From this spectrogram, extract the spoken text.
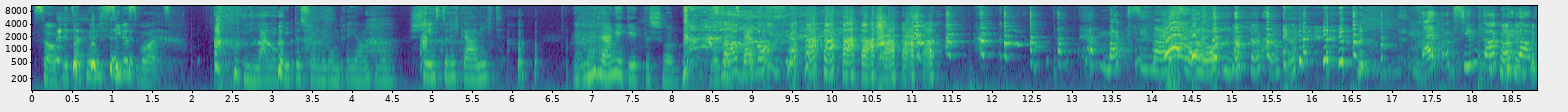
So, jetzt hat nämlich sie das Wort. Wie lange geht das schon mit Andrea und dir? Schämst du dich gar nicht? Wie lange geht das schon? Seit zwei Wochen. Maximal zwei Wochen. Freitag, sieben Tage, wie lang?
